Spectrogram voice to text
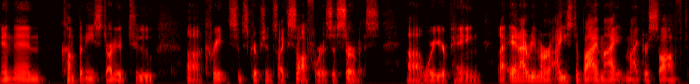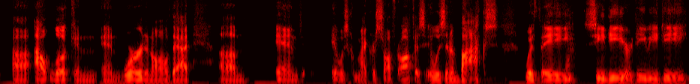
And then companies started to uh, create subscriptions like software as a service. Uh, where you're paying. Uh, and I remember I used to buy my Microsoft uh, Outlook and and Word and all of that, um, and it was Microsoft Office. It was in a box with a yeah. CD or DVD,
